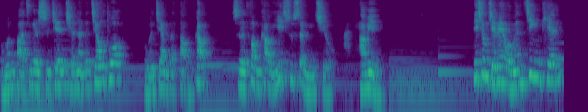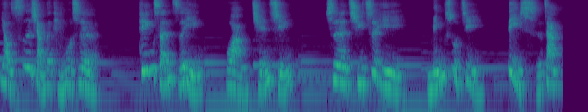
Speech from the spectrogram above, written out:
我们把这个时间全然的交托。我们这样的祷告是奉靠耶稣圣名求，阿门。弟兄姐妹，我们今天要思想的题目是听神指引往前行，是取自于民数记第十章。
